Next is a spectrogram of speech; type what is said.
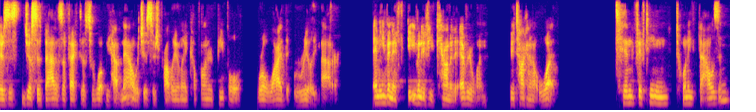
there's this just as bad as effect as what we have now, which is there's probably only a couple hundred people worldwide that really matter. And even if even if you counted everyone, you're talking about what 10, 15, 20,000?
